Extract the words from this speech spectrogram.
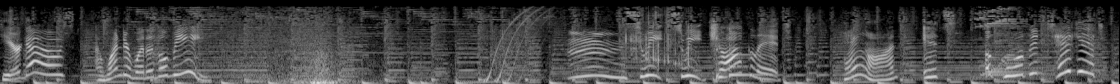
Here goes. I wonder what it'll be. Mmm, sweet, sweet chocolate. Hang on. It's a golden ticket!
